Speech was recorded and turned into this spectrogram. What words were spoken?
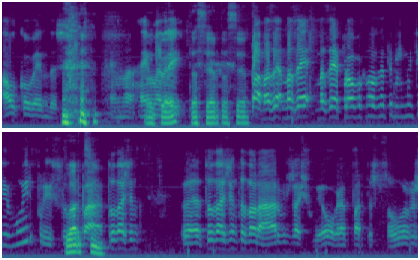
Alcobendas, em, em okay, Madrid. Está certo, está certo. Pá, mas, é, mas, é, mas é a prova que nós ainda temos muito a evoluir, por isso claro que sim. toda a gente. Uh, toda a gente adora árvores, acho eu, a grande parte das pessoas.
